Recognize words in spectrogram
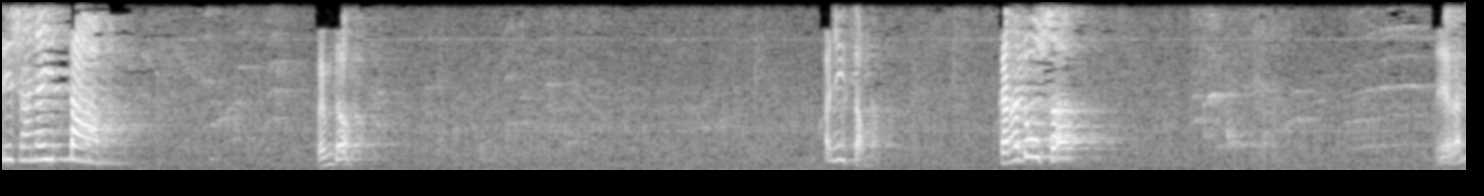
di sana hitam. Paham tuh? Hanya hitam. Karena dosa. Ya kan?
